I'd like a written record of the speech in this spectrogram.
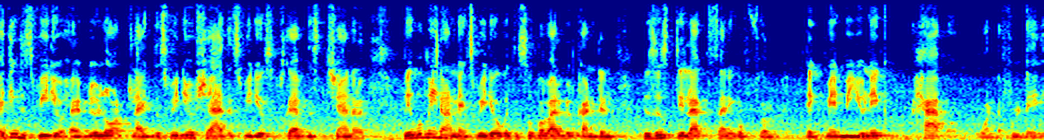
I think this video helped you a lot. Like this video, share this video, subscribe this channel. We will meet our next video with the super valuable content. This is Tilak signing off from Tech Made Me Unique. Have a wonderful day.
